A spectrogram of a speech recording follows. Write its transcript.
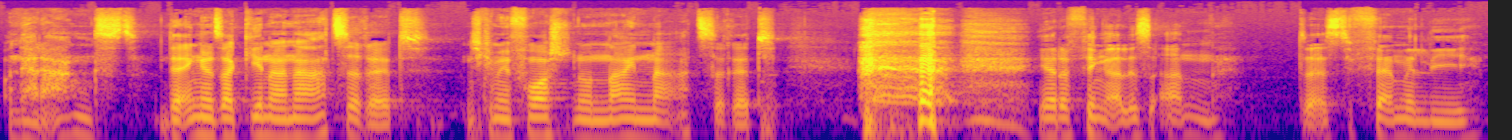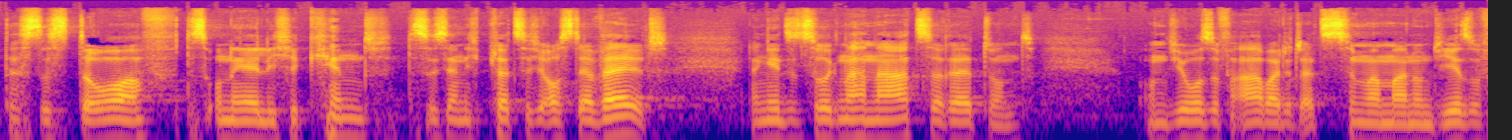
und er hat Angst. Der Engel sagt, geh nach Nazareth. Und ich kann mir vorstellen, oh nein, Nazareth. ja, da fing alles an. Da ist die Family, das ist das Dorf, das uneheliche Kind. Das ist ja nicht plötzlich aus der Welt. Dann gehen sie zurück nach Nazareth und, und Josef arbeitet als Zimmermann und Jesus,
